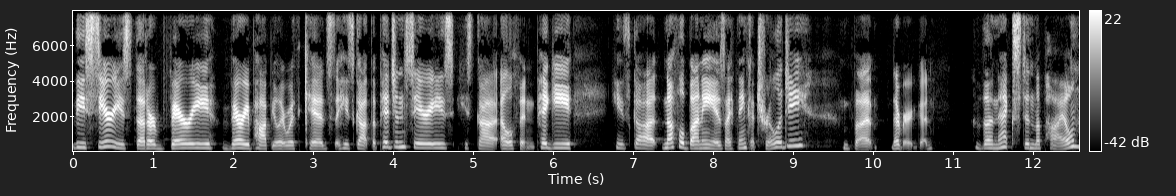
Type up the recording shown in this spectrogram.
these series that are very very popular with kids. He's got the Pigeon series. He's got Elephant and Piggy. He's got Nuffle Bunny is I think a trilogy, but they're very good. The next in the pile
